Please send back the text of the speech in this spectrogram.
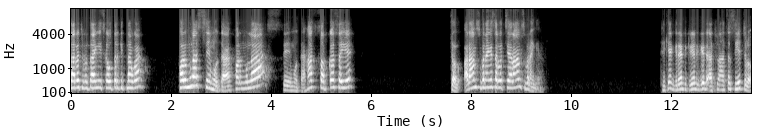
सारे बच्चे बताएँगे, इसका उत्तर कितना होगा? फॉर्मूला सेम होता है, फॉर्मूला सेम होता है। हाँ सबका सही है। चलो, आराम से बनाएँगे, सब बच्चे आराम से बनाएँगे। ठीक है ग्रेट ग्रेट ग्रेट अच्छा आंसर सी है। चलो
